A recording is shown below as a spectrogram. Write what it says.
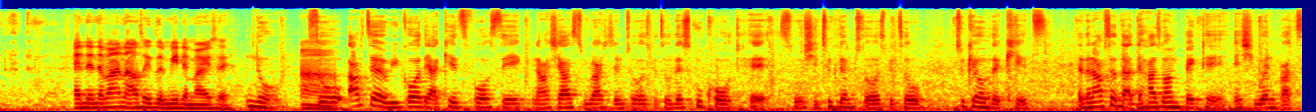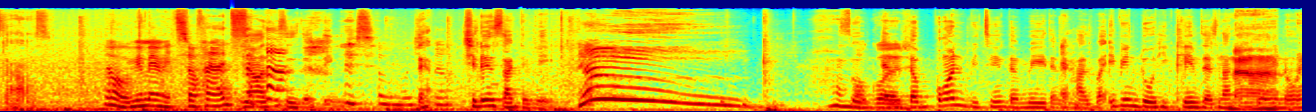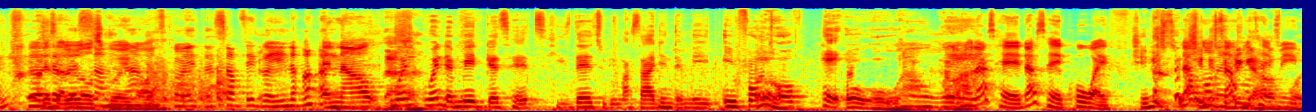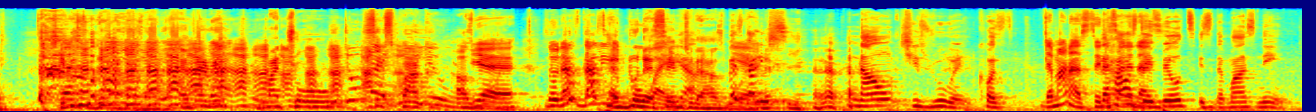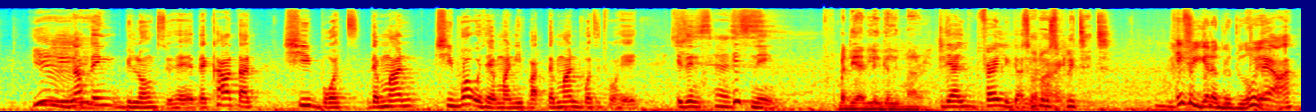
And then the man now takes the maid and marries her. No. Ah. So after a week, all their kids fall sick. Now she has to rush them to hospital. The school called her, so she took them to the hospital, took care of the kids, and then after that, the husband begged her, and she went back to the house. Oh, women with so hearts. Now this is the thing. so The- she didn't sack the maid. Oh so my God. and the bond between the maid and the mm. husband, even though he claims there's nothing Nah. going on, No, There's a lot going on. There's, going- there's something going on. And now Nah. when when the maid gets hurt, he's there to be massaging the maid in front Oh. of her. Oh, oh, oh wow. No way. no, that's her. That's her co-wife. She needs to, That's she not- needs to bring a not her houseboy. She needs to bring a very macho, six pack do you? houseboy. Yeah. So that's that's her And do the co-wife. same to the husband. Basically- Let's see. Now she's ruined because The man has stayed the house they that built is the man's name. Yeah. Nothing belongs to her. The car that she bought, the man she bought with her money, but the man bought it for her, is in his name. But they are legally married. They are very legally married. So they'll married. split it. if you get a good lawyer. Yeah.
